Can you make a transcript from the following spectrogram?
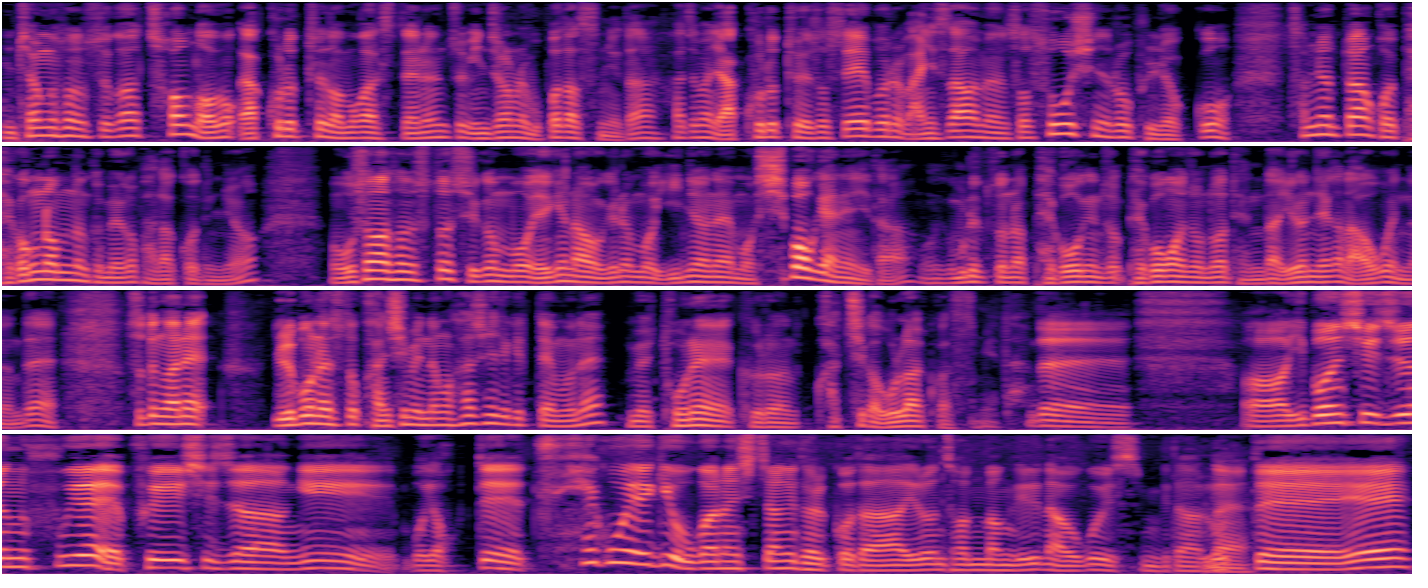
임창용 선수가 처음 넘어, 야쿠르트에 넘어갔을 때는 좀 인정을 못 받았습니다. 하지만 야쿠르트에서 세이브를 많이 쌓으면서 수호신으로 불렸고 3년 동안 거의 100억 넘는 금액을 받았거든요. 오승환 선수도 지금 뭐 얘기 나오기는 뭐 2년에 뭐 10억이 아니다. 우리 돈은 100억, 100억 원 정도 된다. 이런 얘기가 나오고 있는데 어쨌든 간에 일본에서도 관심 있는 건 사실이기 때문에 돈의 그런 가치가 올라갈 것 같습니다. 네. 어, 이번 시즌 후에 FA 시장이 뭐 역대 최고액이 오가는 시장이 될 거다 이런 전망들이 나오고 있습니다. 네. 롯데의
